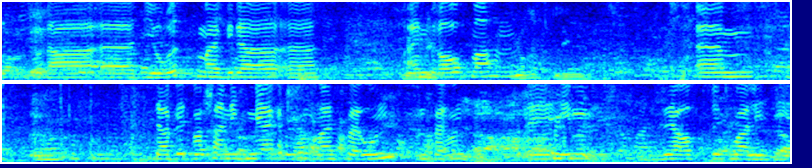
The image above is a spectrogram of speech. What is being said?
ist oder äh, die Juristen mal wieder äh, einen drauf machen. Juristling. Ähm, da wird wahrscheinlich mehr getrunken als bei uns und bei uns ist es äh, eben sehr oft ritualisiert.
